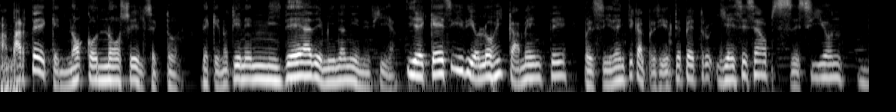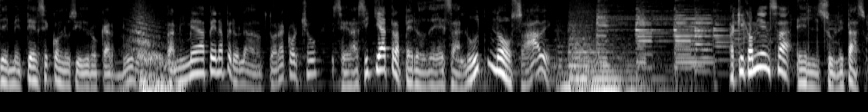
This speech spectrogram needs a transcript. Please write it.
Aparte de que no conoce el sector de que no tiene ni idea de minas ni energía y de que es ideológicamente pues idéntica al presidente Petro y es esa obsesión de meterse con los hidrocarburos. A mí me da pena, pero la doctora Corcho será psiquiatra, pero de salud no sabe. Aquí comienza el Zuletazo.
